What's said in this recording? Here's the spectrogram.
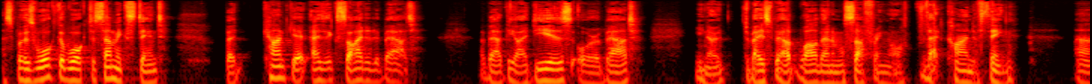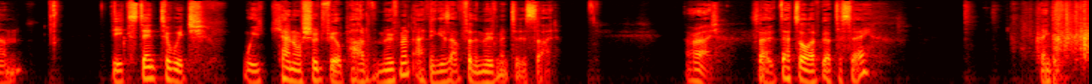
I suppose walk the walk to some extent, but can't get as excited about about the ideas or about you know debates about wild animal suffering or that kind of thing. Um, the extent to which we can or should feel part of the movement, I think, is up for the movement to decide. All right, so that's all I've got to say. Thank you.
